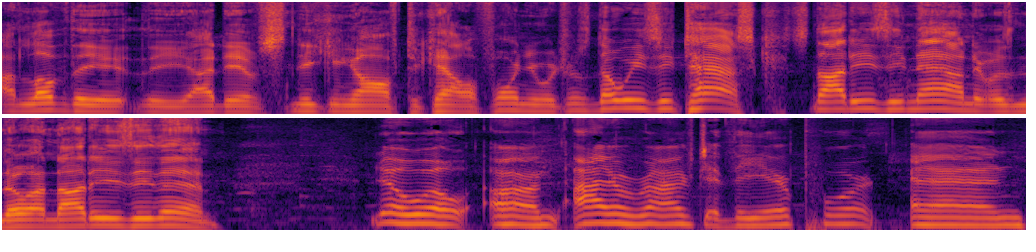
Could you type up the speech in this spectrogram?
I love the the idea of sneaking off to California, which was no easy task. It's not easy now, and it was no not easy then. No, well, um, I arrived at the airport and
